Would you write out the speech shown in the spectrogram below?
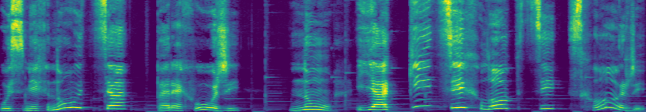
Усміхнуться перехожі. Ну, які ці хлопці схожі.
